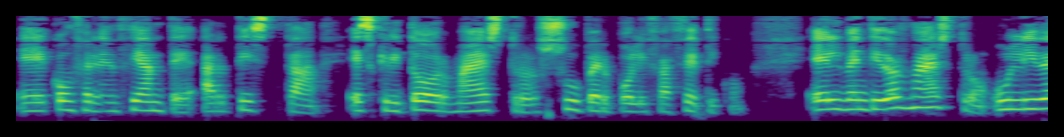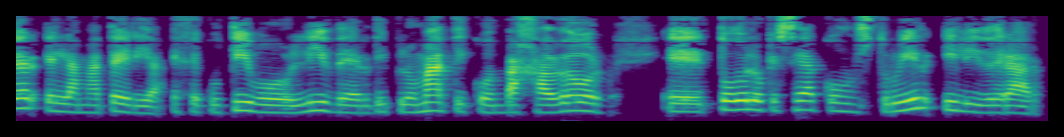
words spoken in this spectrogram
eh, conferenciante, artista, escritor, maestro, súper polifacético. El 22 maestro, un líder en la materia, ejecutivo, líder, diplomático, embajador, eh, todo lo que sea construir y liderar.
